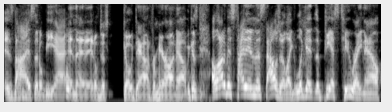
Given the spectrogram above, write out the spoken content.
is the highest it'll be at, and then it'll just go down from here on out because a lot of it's tied into nostalgia. Like look at the PS2 right now.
